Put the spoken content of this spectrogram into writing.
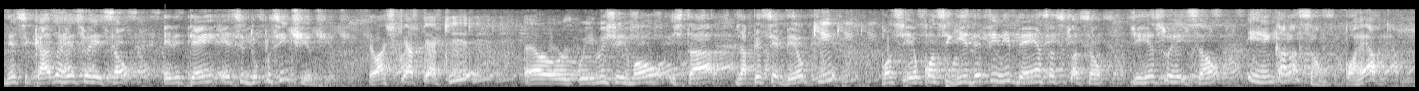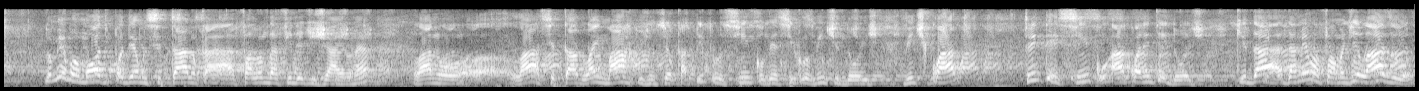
Nesse caso, a ressurreição ele tem esse duplo sentido. Eu acho que até aqui é, o, o ilustre irmão está, já percebeu que eu consegui definir bem essa situação de ressurreição e reencarnação, correto? Do mesmo modo, podemos citar, no, falando da filha de Jairo, né? lá, no, lá citado lá em Marcos, no seu capítulo 5, versículo 22, 24, 35 a 42, que da, da mesma forma de Lázaro,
